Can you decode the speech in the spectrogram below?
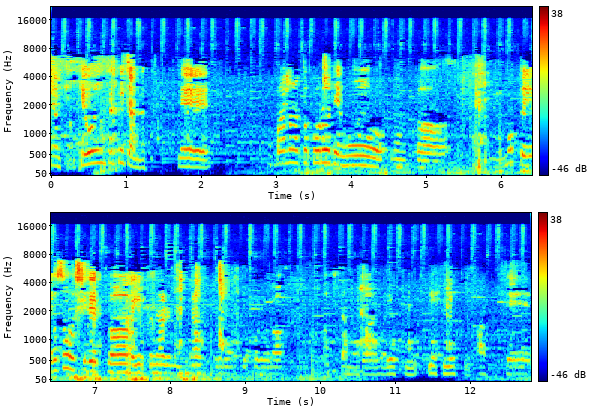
なんか、病院だけじゃなくて、他のところでも、なんか、もっと予想知れば良くなるのになって思うところが、秋田の場合はよく、よくよくあって、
